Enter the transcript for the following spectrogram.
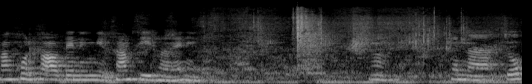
บางคนเขาเอาแต่หนึ่งนิ้วสามสี่เท่านั้นนี่อืมแค่นาจบ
